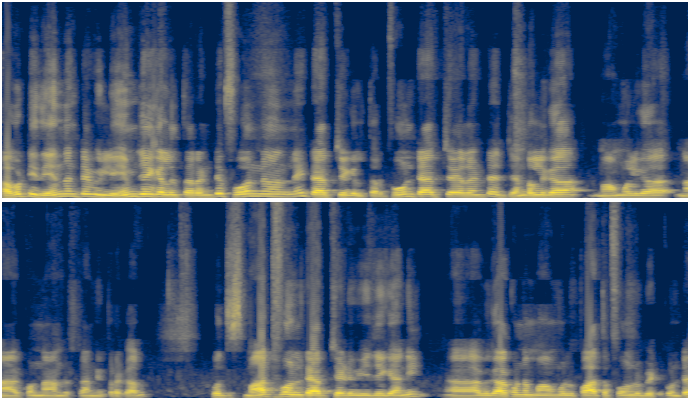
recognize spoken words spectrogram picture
కాబట్టి ఇది ఏంటంటే వీళ్ళు ఏం చేయగలుగుతారంటే ఫోన్ని ట్యాప్ చేయగలుగుతారు. ఫోన్ ట్యాప్ చేయాలంటే జనరల్గా మామూలుగా నాకున్న అండర్స్టాండింగ్ ప్రకారం కొద్ది స్మార్ట్ ఫోన్లు ట్యాప్ చేయడం ఈజీ కానీ అవి కాకుండా మామూలు పాత ఫోన్లు పెట్టుకుంటే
